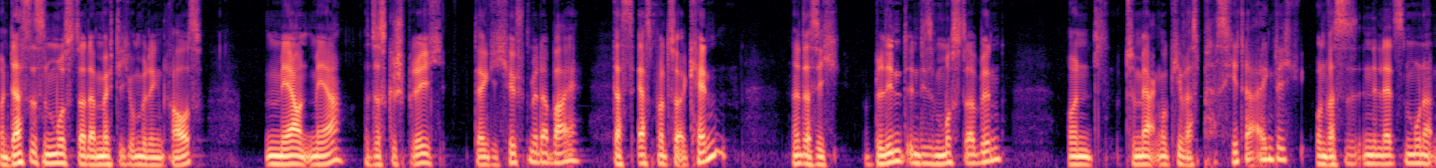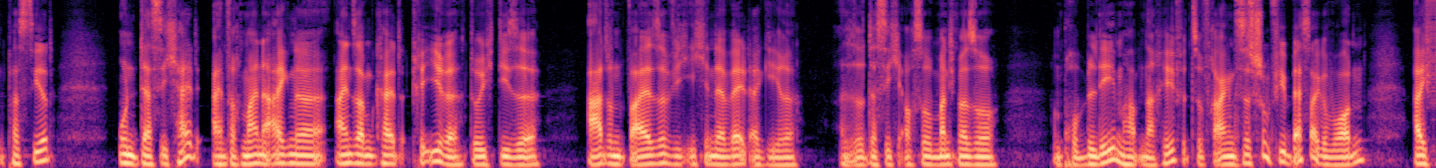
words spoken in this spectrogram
Und das ist ein Muster, da möchte ich unbedingt raus. Mehr und mehr. Also das Gespräch, denke ich, hilft mir dabei, das erstmal zu erkennen, ne, dass ich blind in diesem Muster bin und zu merken, okay, was passiert da eigentlich und was ist in den letzten Monaten passiert und dass ich halt einfach meine eigene Einsamkeit kreiere durch diese Art und Weise, wie ich in der Welt agiere. Also, dass ich auch so manchmal so ein Problem habe, nach Hilfe zu fragen. Das ist schon viel besser geworden. Aber ich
